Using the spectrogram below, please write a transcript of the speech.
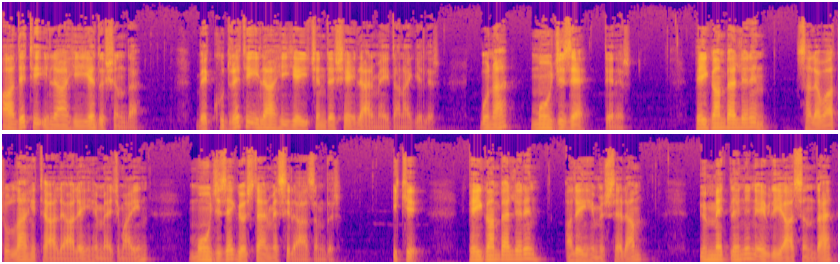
adet-i ilahiye dışında ve kudret-i ilahiye içinde şeyler meydana gelir. Buna mucize denir. Peygamberlerin salavatullahi teala aleyhi ecmaîn mucize göstermesi lazımdır. 2. Peygamberlerin aleyhisselam ümmetlerinin evliyasında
